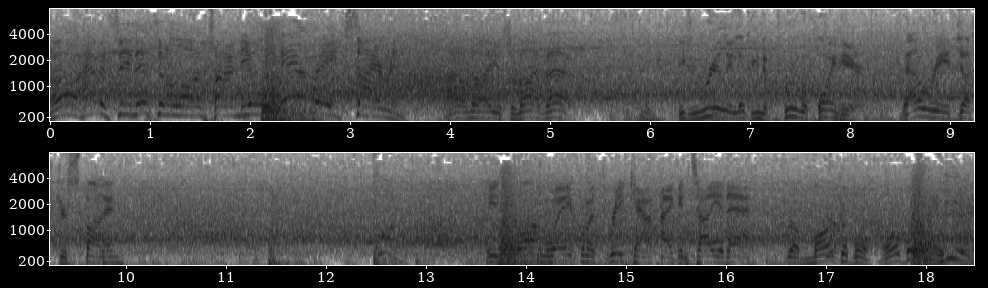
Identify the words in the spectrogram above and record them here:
Oh, haven't seen this in a long time. The old air raid siren. I don't know how you survive that. He's really looking to prove a point here. That'll readjust your spine. He's a long way from a three count, I can tell you that. Remarkable. Oh boy, he is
